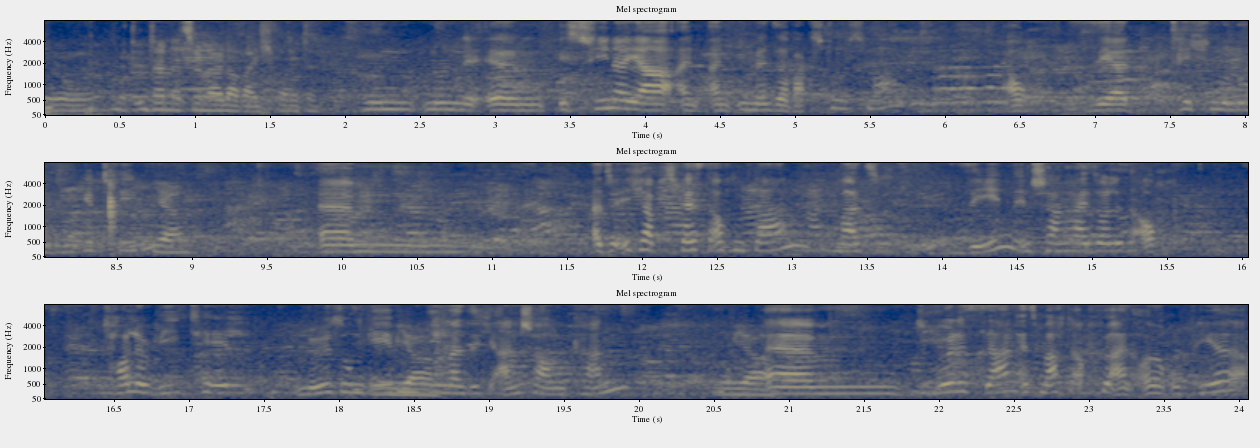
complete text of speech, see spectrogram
äh, mit internationaler Reichweite. Nun, nun ähm, ist China ja ein, ein, immenser Wachstumsmarkt, auch sehr technologiegetrieben. Ja. Ähm, also ich habe es fest auf dem Plan, mal zu sehen. In Shanghai soll es auch tolle Retail-Lösungen geben, ja. die man sich anschauen kann. Oh ja. ähm, du würdest sagen, es macht auch für einen Europäer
